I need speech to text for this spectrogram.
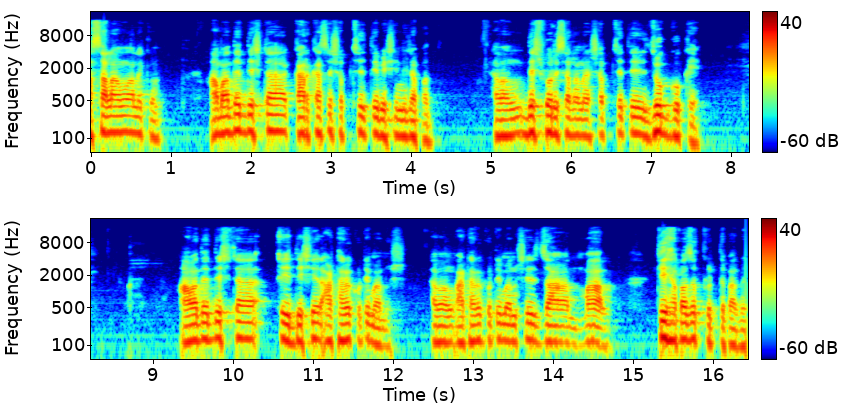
আসসালামু আলাইকুম। আমাদের দেশটা কার কাছে সবচেয়ে বেশি নিরাপদ? এবং দেশ পরিচালনার সবচেয়ে যোগ্য কে? আমাদের দেশটা এই দেশের আঠারো কোটি মানুষ এবং আঠারো কোটি মানুষের যান, মাল কে হেফাজত করতে পারবে?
